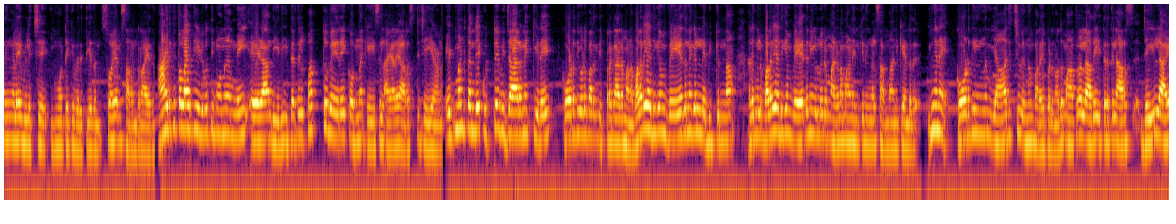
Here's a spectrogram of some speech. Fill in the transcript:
നിങ്ങളെ വിളിച്ച് ഇങ്ങോട്ടേക്ക് വരുത്തിയതും സ്വയം സറണ്ടർ ആയതും. ആയിരത്തി തൊള്ളായിരത്തി എഴുപത്തി മൂന്ന് മെയ് ഏഴാം തീയതി ഇത്തരത്തിൽ പത്ത് പേരെ കൊന്ന കേസിൽ അയാളെ അറസ്റ്റ് ചെയ്യുകയാണ്. എഡ്മണ്ട് തന്റെ കുറ്റവിചാരണയ്ക്കിടെ കോടതിയോട് പറഞ്ഞത് ഇപ്രകാരമാണ്. വളരെയധികം വേദനകൾ ലഭിക്കുന്ന അല്ലെങ്കിൽ വളരെയധികം വേദനയുള്ള ഒരു മരണമാണ് എനിക്ക് നിങ്ങൾ സമ്മാനിക്കേണ്ടത്. ഇങ്ങനെ കോടതിയിൽ നിന്നും യാചിച്ചു എന്നും പറയപ്പെടുന്നു. അത് മാത്രമല്ലാതെ ഇത്തരത്തിൽ അറസ്റ്റ് ജയിലിലായ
